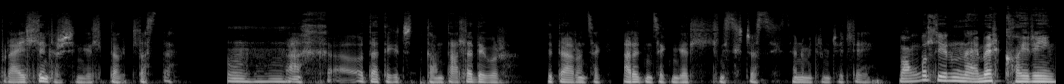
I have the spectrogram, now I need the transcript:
бүр аяллаа турш ингээл догдлоо сте. Анх удаа тэгж том далаа дээгүр хэдэн 10 цаг 10 цаг ингээл нисгэж бас сонир мэдрэмж байлээ. Монгол ер нь Америк хоёрын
